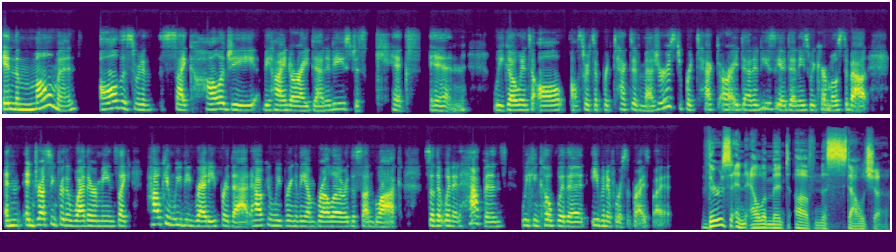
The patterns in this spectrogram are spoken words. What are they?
In the moment, all the sort of psychology behind our identities just kicks in we go into all all sorts of protective measures to protect our identities the identities we care most about and and dressing for the weather means like how can we be ready for that how can we bring the umbrella or the sunblock so that when it happens we can cope with it even if we're surprised by it there's an element of nostalgia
